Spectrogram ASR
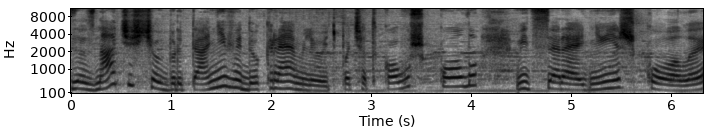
Зазначу, що в Британії відокремлюють початкову школу від середньої школи.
